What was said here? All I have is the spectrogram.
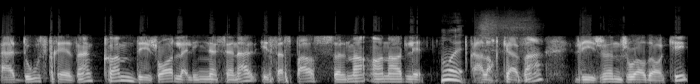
à 12-13 ans comme des joueurs de la Ligue nationale, et ça se passe seulement en anglais. Ouais. Alors qu'avant, les jeunes joueurs de hockey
